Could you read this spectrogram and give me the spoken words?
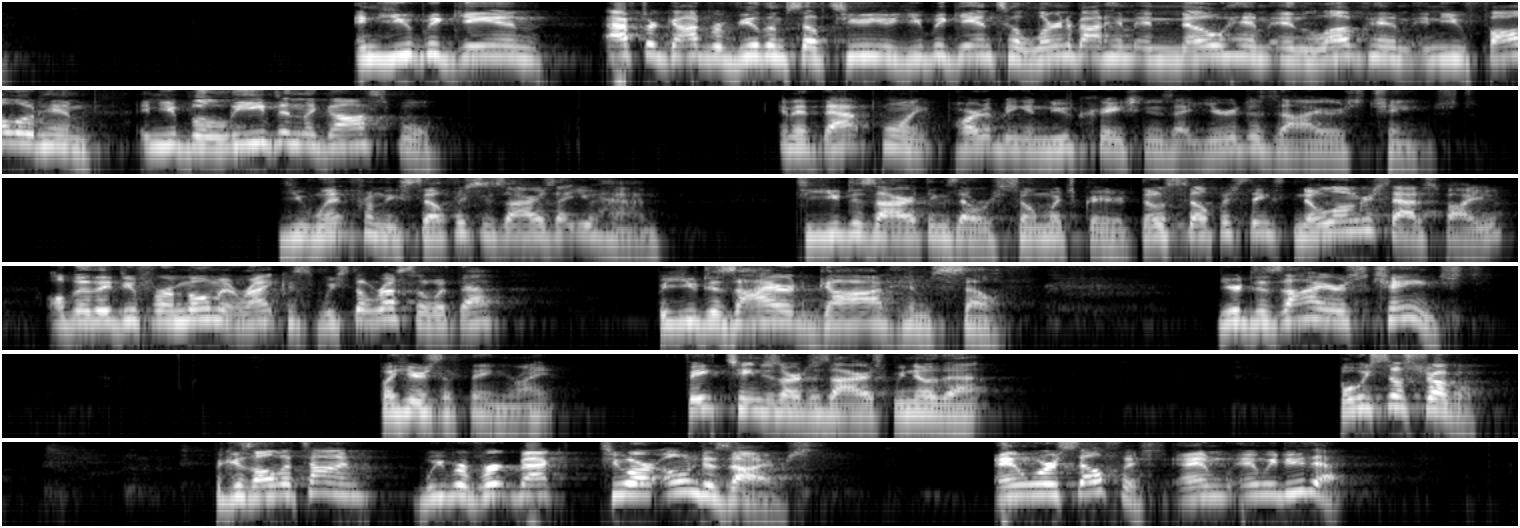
And you began after God revealed himself to you, you began to learn about him and know him and love him, and you followed him and you believed in the gospel. And at that point, part of being a new creation is that your desires changed. You went from these selfish desires that you had to you desire things that were so much greater. Those selfish things no longer satisfy you, although they do for a moment, right? Because we still wrestle with that. But you desired God Himself. Your desires changed. But here's the thing, right? Faith changes our desires. We know that. But we still struggle. Because all the time, we revert back to our own desires. And we're selfish. And, and we do that.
